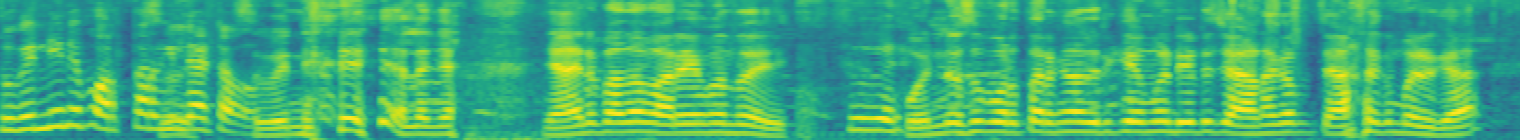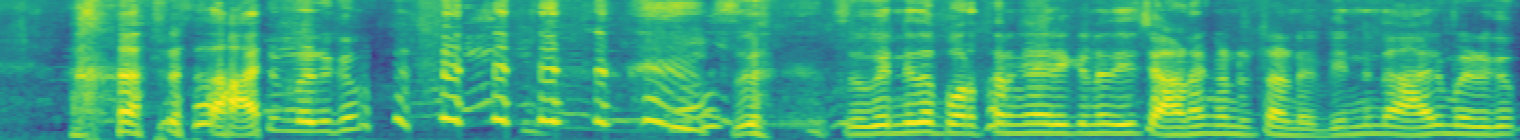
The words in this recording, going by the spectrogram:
സുഗന്യന് പുറത്തിറങ്ങില്ല കേട്ടോ സുഗന്യ അല്ല ഞാൻ ഞാനിപ്പോ അതാ പറയാൻ വന്നതേ. പൊന്നൂസ് പുറത്തിറങ്ങാതിരിക്കാൻ വേണ്ടിയിട്ട് ചാണകം ചാണകം മെഴുക. ആരും മെഴുകും. സുഗന്യത പുറത്തിറങ്ങാതിരിക്കുന്നത് പുറത്തിറങ്ങാതിരിക്കണത് ഈ ചാണകം കണ്ടിട്ടാണ്. പിന്നെ ആരും മെഴുകും.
